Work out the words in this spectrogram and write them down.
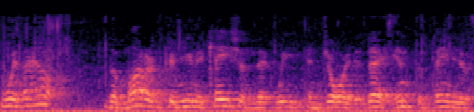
without the modern communication that we enjoy today, instantaneous,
